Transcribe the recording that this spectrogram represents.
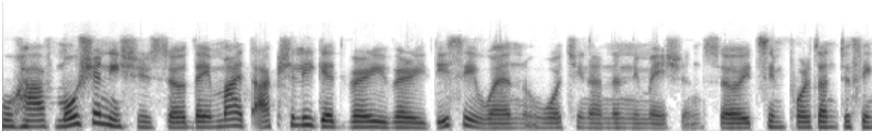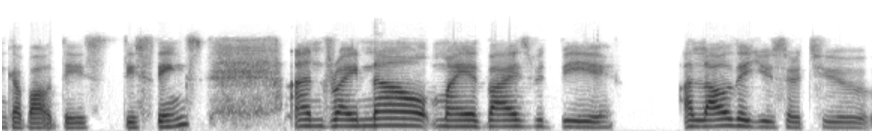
who have motion issues so they might actually get very very dizzy when watching an animation. So it's important to think about these these things. And right now my advice would be allow the user to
